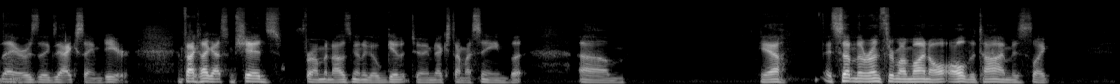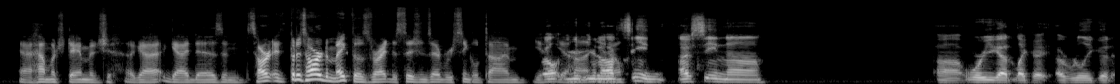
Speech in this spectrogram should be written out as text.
There. It was the exact same deer. In fact, I got some sheds from, and I was going to go give it to him next time I see him. But um, yeah, it's something that runs through my mind all, all the time. Is like uh, how much damage a guy guy does, and it's hard. It's, but it's hard to make those right decisions every single time. You, well, you hunt, you know, I've seen, I've seen uh, uh, where you got like a, a really good,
